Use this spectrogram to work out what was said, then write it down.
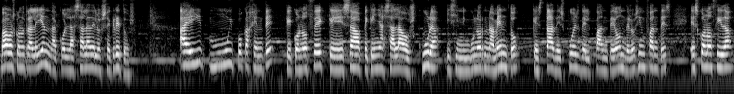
Vamos con otra leyenda, con la sala de los secretos. Hay muy poca gente que conoce que esa pequeña sala oscura y sin ningún ornamento que está después del Panteón de los Infantes es conocida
